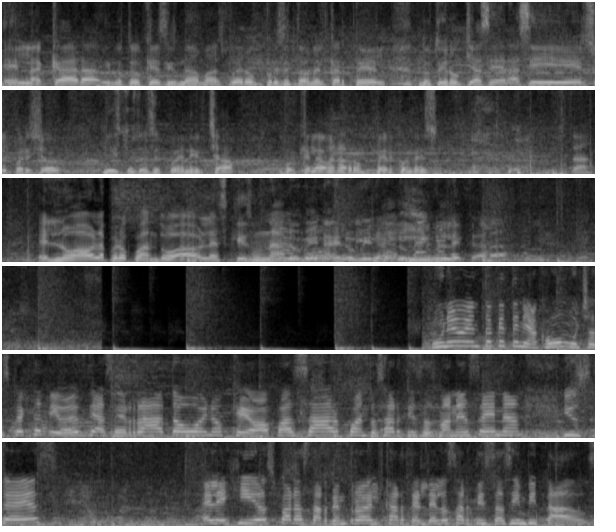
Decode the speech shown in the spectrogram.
en la cara y no tengo que decir nada más. Fueron presentados en el cartel, no tuvieron que hacer así el super show. Listo, ya se pueden ir, chao, porque la van a romper con eso. Él no habla, pero cuando habla es que es una ilumina, ilumina, increíble, cara. Un evento que tenía como mucha expectativa desde hace rato, bueno, ¿qué va a pasar? ¿Cuántos artistas van en escena? Y ustedes, elegidos para estar dentro del cartel de los artistas invitados.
